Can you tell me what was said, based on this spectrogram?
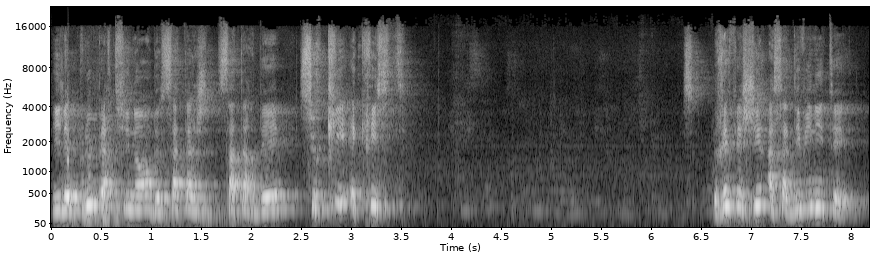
il est plus pertinent de s'attarder sur qui est Christ. Réfléchir à sa divinité,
